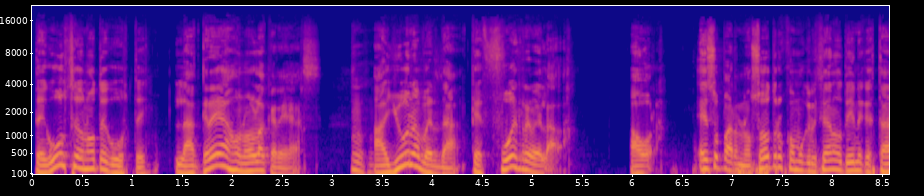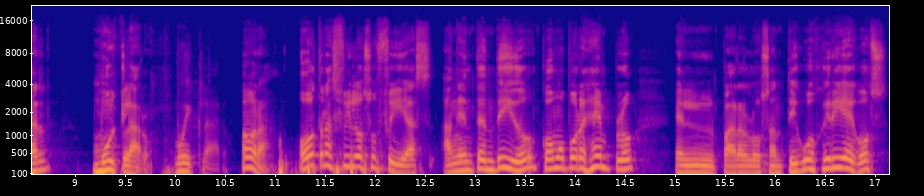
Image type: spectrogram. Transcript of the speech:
te guste o no te guste, la creas o no la creas, uh -huh. hay una verdad que fue revelada. Ahora, eso para nosotros como cristianos tiene que estar muy claro. Muy claro. Ahora, otras filosofías han entendido, como por ejemplo, el, para los antiguos griegos,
